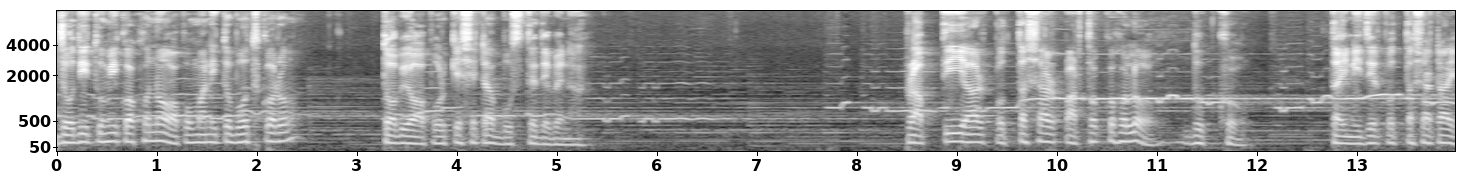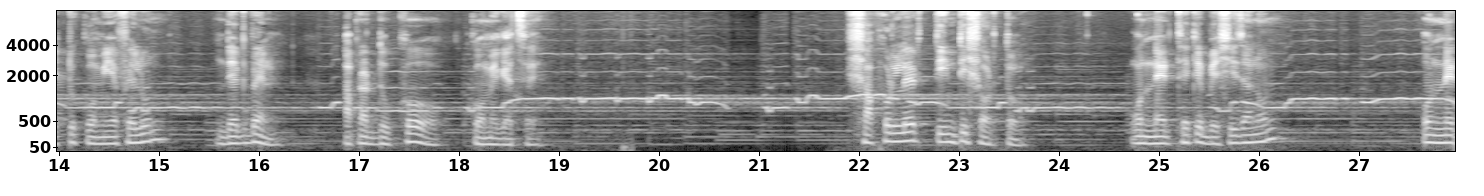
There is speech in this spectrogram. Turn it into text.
যদি তুমি কখনো অপমানিত বোধ করো, তবে অপরকে সেটা বুঝতে দেবে না। প্রাপ্তি আর প্রত্যাশার পার্থক্য হল দুঃখ। তাই নিজের প্রত্যাশাটা একটু কমিয়ে ফেলুন। দেখবেন আপনার দুঃখ কমে গেছে। সাফল্যের তিনটি শর্ত। অন্যের থেকে বেশি জানুন। অন্যের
